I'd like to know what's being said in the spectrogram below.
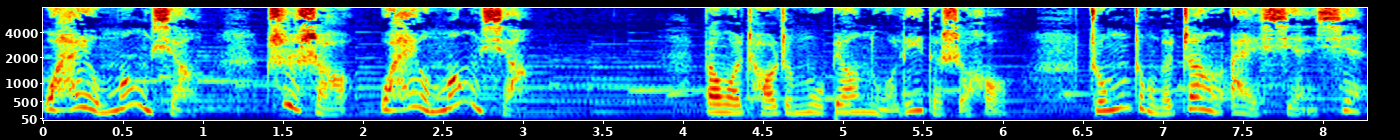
我还有梦想，至少我还有梦想。当我朝着目标努力的时候，种种的障碍显现。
